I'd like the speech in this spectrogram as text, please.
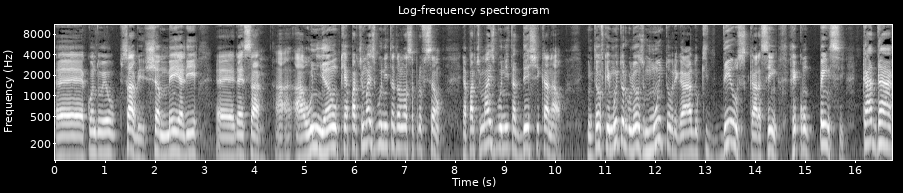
é, quando eu, sabe, chamei ali é, dessa a, a, união, que é a parte mais bonita da nossa profissão, é a parte mais bonita deste canal. Então eu fiquei muito orgulhoso, muito obrigado, que Deus, cara, assim, recompense cada,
